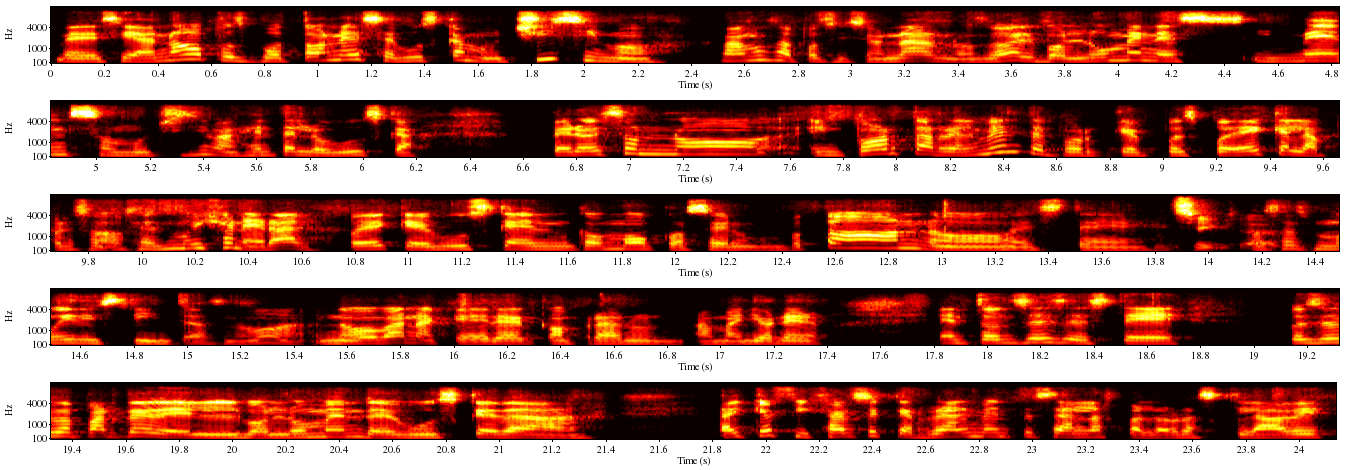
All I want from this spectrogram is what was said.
me decía, no, pues botones se busca muchísimo, vamos a posicionarnos, ¿no? El volumen es inmenso, muchísima gente lo busca, pero eso no importa realmente porque pues puede que la persona, o sea, es muy general, puede que busquen cómo coser un botón o este, cosas muy distintas, ¿no? No van a querer comprar un a mayorero. Entonces, este, pues esa parte del volumen de búsqueda, hay que fijarse que realmente sean las palabras clave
